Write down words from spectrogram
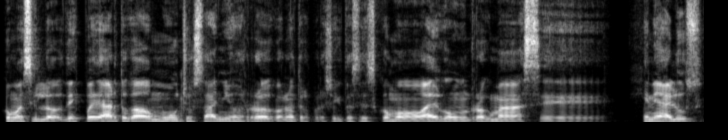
¿cómo decirlo? Después de haber tocado muchos años rock con otros proyectos, es como algo, un rock más... Eh, genera luz,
